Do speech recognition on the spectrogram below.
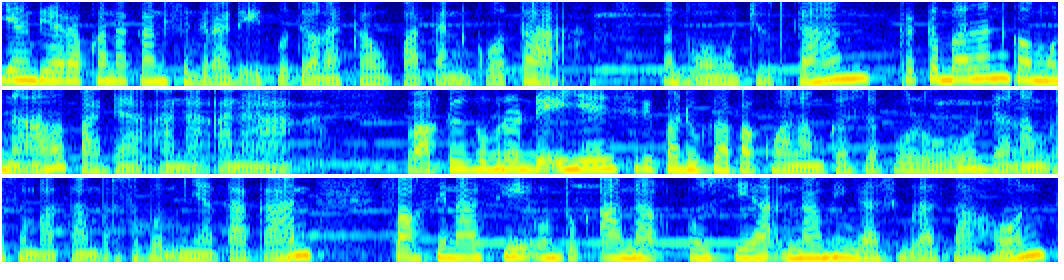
yang diharapkan akan segera diikuti oleh kabupaten kota untuk mewujudkan kekebalan komunal pada anak-anak. Wakil Gubernur DIY Sri Paduka Pakualam ke-10 dalam kesempatan tersebut menyatakan vaksinasi untuk anak usia 6 hingga 11 tahun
